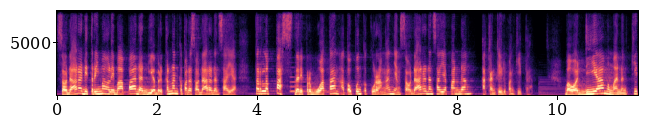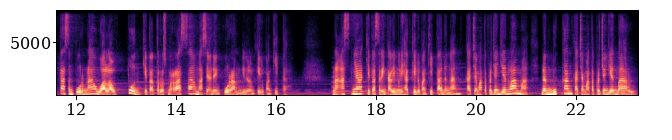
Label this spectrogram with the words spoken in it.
Saudara diterima oleh Bapa dan dia berkenan kepada saudara dan saya, terlepas dari perbuatan ataupun kekurangan yang saudara dan saya pandang akan kehidupan kita. Bahwa dia memandang kita sempurna walaupun kita terus merasa masih ada yang kurang di dalam kehidupan kita. Naasnya kita sering kali melihat kehidupan kita dengan kacamata perjanjian lama dan bukan kacamata perjanjian baru.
